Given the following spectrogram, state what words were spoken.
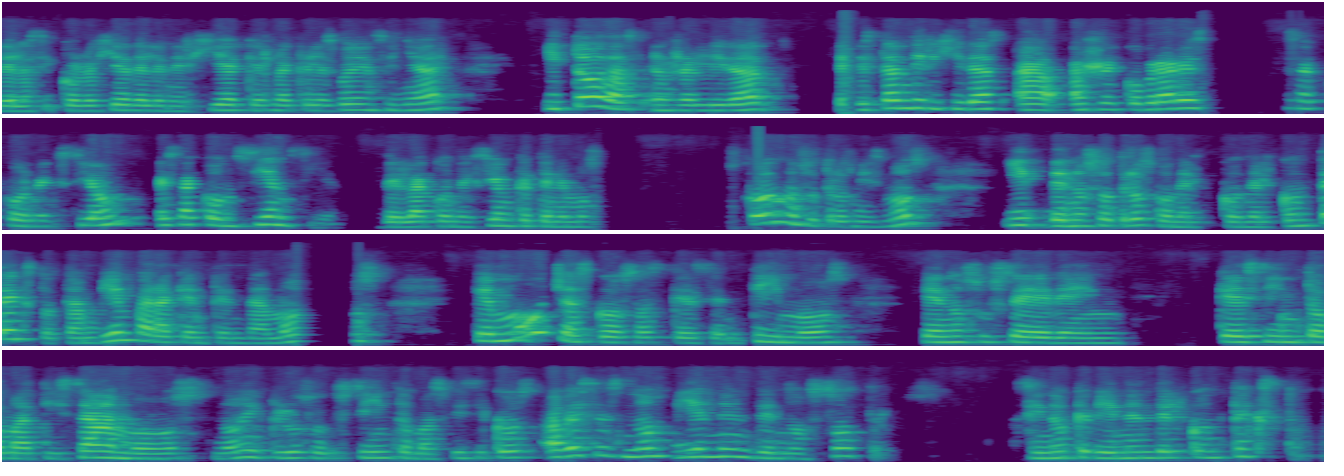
de la psicología de la energía, que es la que les voy a enseñar, y todas en realidad están dirigidas a, recobrar esa conexión, esa conciencia de la conexión que tenemos con nosotros mismos y de nosotros con el, con el contexto, también para que entendamos que muchas cosas que sentimos, que nos suceden, que sintomatizamos, ¿no? incluso síntomas físicos, a veces no vienen de nosotros, sino que vienen del contexto.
